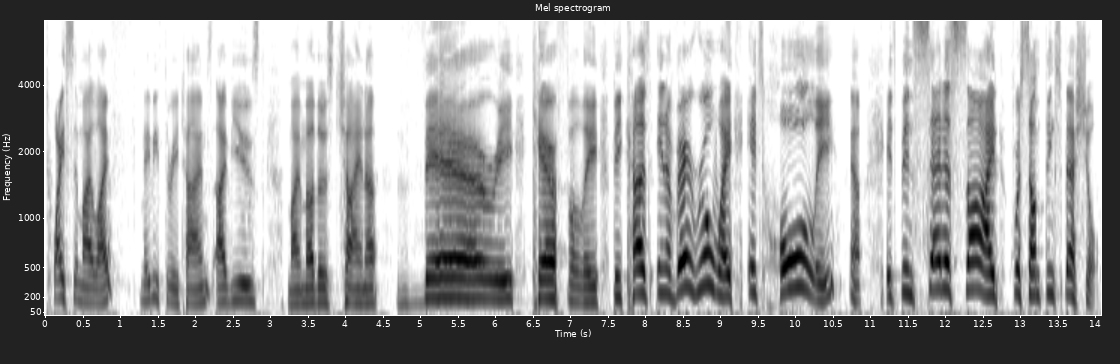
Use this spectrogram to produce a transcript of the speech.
twice in my life, maybe three times, I've used my mother's china very carefully because, in a very real way, it's holy. You know, it's been set aside for something special.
